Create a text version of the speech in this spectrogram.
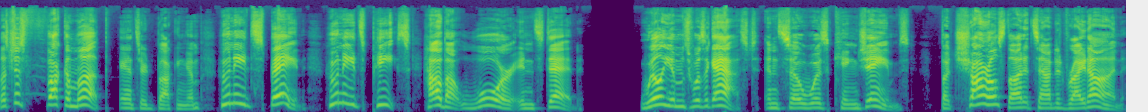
Let's just fuck 'em up, answered Buckingham. Who needs Spain? Who needs peace? How about war instead? Williams was aghast, and so was King James. But Charles thought it sounded right on,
